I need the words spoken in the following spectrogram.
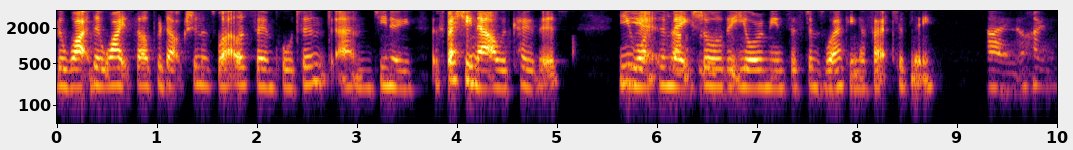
the white the white cell production as well is so important and you know especially now with covid you yes, want to make absolutely. sure that your immune system's working effectively i know i know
